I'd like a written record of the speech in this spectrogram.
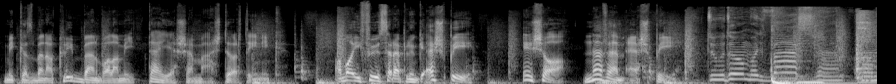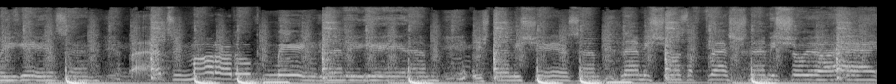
miközben a klipben valami teljesen más történik. A mai főszereplőnk SP, és a nevem SP. Tudom, hogy vársz rám, amíg érzed Lehet, hogy maradok, még nem ígérem. És nem is érzem, nem is az a flash, nem is olyan hely.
